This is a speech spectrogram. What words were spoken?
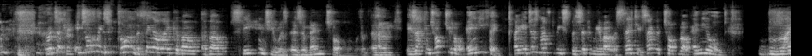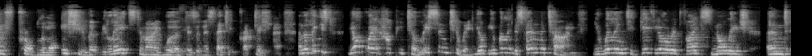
it's, it's, always fun. The thing I like about about speaking to you as, as a mentor um, is I can talk to you about anything. Like it doesn't have to be specifically about aesthetics. I can talk about any old life problem or issue that relates to my work as an aesthetic practitioner. And the thing is, you're quite happy to listen to it. You're, you're willing to spend the time. You're willing to give your advice, knowledge, and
